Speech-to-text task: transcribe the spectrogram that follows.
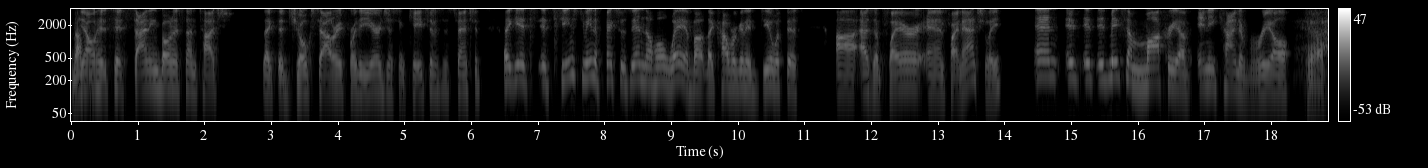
Nothing. You know, his his signing bonus untouched, like the joke salary for the year, just in case of a suspension. Like it's it seems to me the fix was in the whole way about like how we're gonna deal with this uh as a player and financially. And it, it it makes a mockery of any kind of real yeah.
